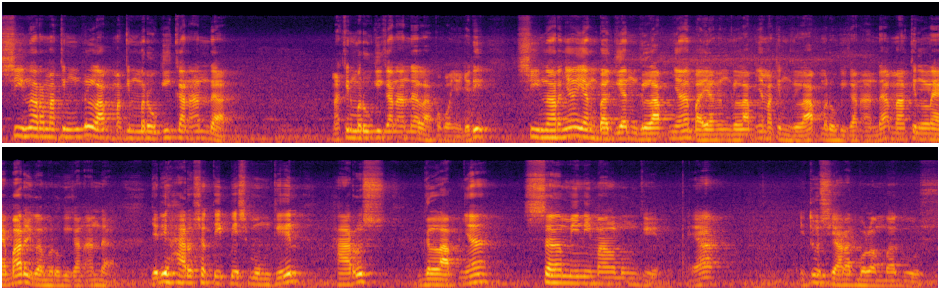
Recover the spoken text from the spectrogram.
sinar makin gelap makin merugikan anda. Makin merugikan anda lah pokoknya. Jadi sinarnya yang bagian gelapnya bayangan gelapnya makin gelap merugikan anda. Makin lebar juga merugikan anda. Jadi harus setipis mungkin harus gelapnya seminimal mungkin. Ya. Itu syarat bolam bagus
